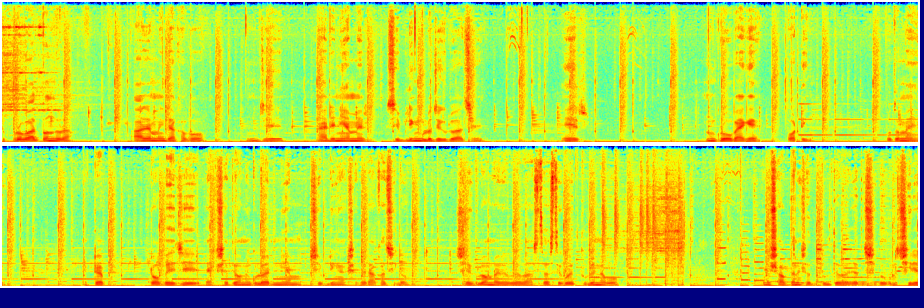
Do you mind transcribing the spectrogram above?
সুপ্রভাত বন্ধুরা, আজ আমি দেখাবো যে অ্যাডেনিয়ামের শিবলিংগুলো যেগুলো আছে, এর গ্রো ব্যাগে পটিং। প্রথমে একটা টবে যে একসাথে অনেকগুলো অ্যাডেনিয়াম শিবলিং একসাথে রাখা ছিল, সেগুলো আমরা এভাবে আস্তে আস্তে করে তুলে নেব। সাবধানের সাথে তুলতে হবে যাতে শিকড়গুলো ছিঁড়ে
